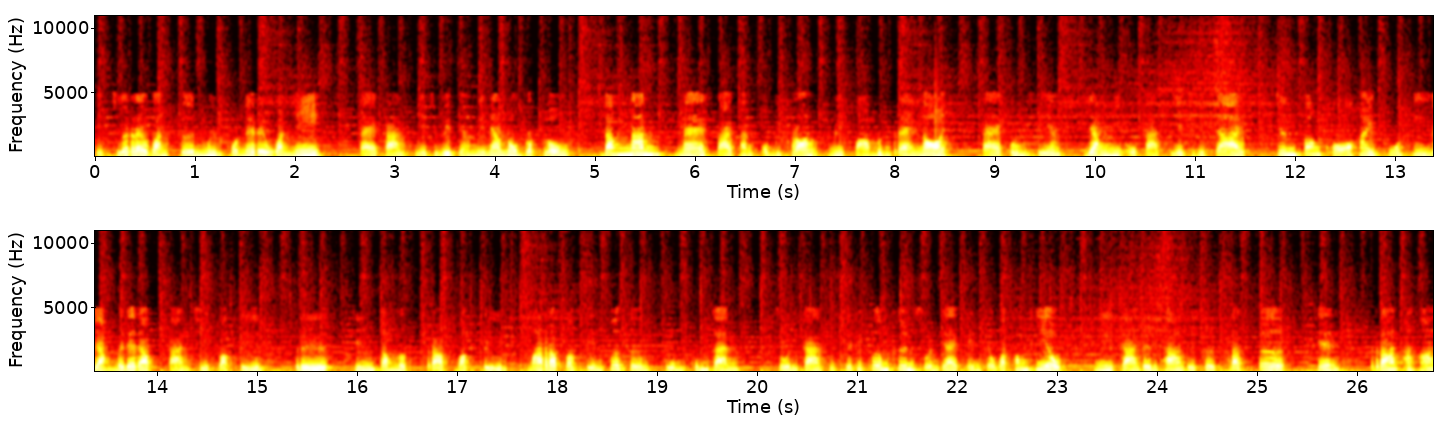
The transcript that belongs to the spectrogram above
ติดเชื้อรายวันเกินหมื่นคนในเร็ววันนี้ แต่การเสียชีวิตยังมีแนวโน้มลดลง ดังนั้นแม้สายพันธุ์โอมิครอนมีความรุนแรงน้อย แต่กลุ่มเสี่ยงยังมีโอกาสเสียชีวิตได้ จึงต้องขอให้ผู้ที่ยังไม่ได้รับการฉีดวัคซีน หรือถึงกำหนดรับวัคซีน มารับวัคซีนเพื่อเสริมภูมิคุ้มกัน ส่วนการติดเชื้อที่เพิ่มขึ้นส่วนใหญ่เป็นจังหวัดท่องเที่ยว มีการเดินทางหรือเกิดคลัสเตอร์ เช่น ร้านอาหาร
